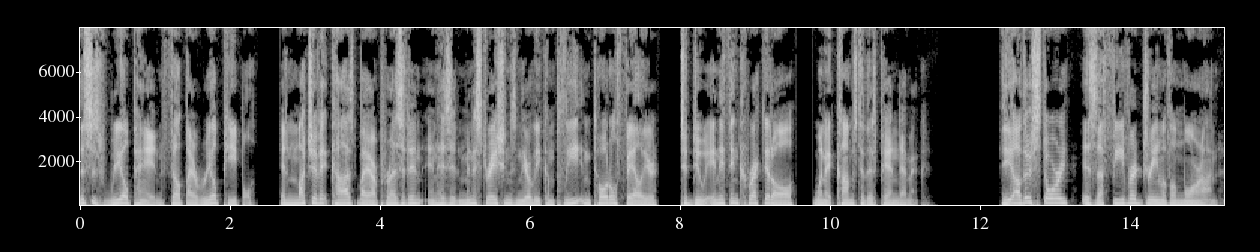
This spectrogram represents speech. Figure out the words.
This is real pain felt by real people, and much of it caused by our president and his administration's nearly complete and total failure to do anything correct at all when it comes to this pandemic. The other story is the fevered dream of a moron.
